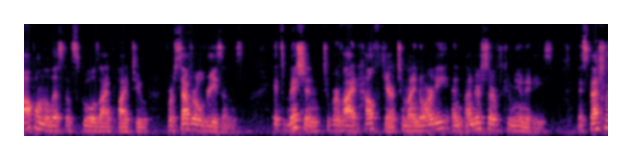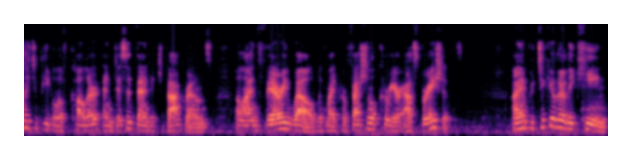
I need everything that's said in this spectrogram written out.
top on the list of schools I applied to for several reasons. Its mission to provide healthcare to minority and underserved communities, especially to people of color and disadvantaged backgrounds, aligns very well with my professional career aspirations. I am particularly keen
